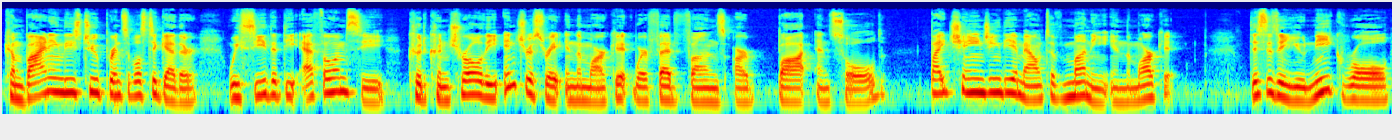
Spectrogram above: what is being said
Combining these two principles together, we see that the FOMC could control the interest rate in the market where Fed funds are bought and sold by changing the amount of money in the market. This is a unique role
